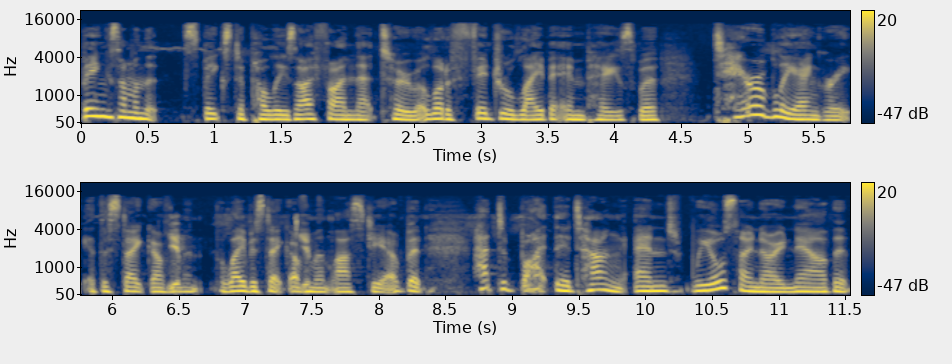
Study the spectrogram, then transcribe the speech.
being someone that speaks to pollies, I find that too. A lot of federal Labor MPs were terribly angry at the state government, yep. the Labor state government yep. last year, but had to bite their tongue. And we also know now that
